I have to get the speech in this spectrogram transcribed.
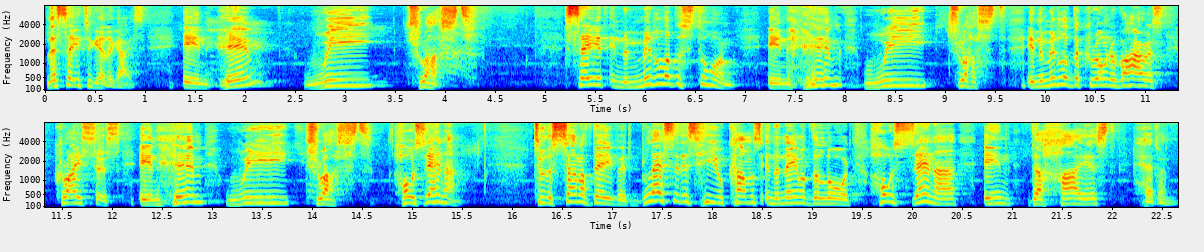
Let's say it together, guys. In Him we trust. Say it in the middle of the storm. In Him we trust. In the middle of the coronavirus crisis, in Him we trust. Hosanna to the Son of David. Blessed is He who comes in the name of the Lord. Hosanna in the highest heaven.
